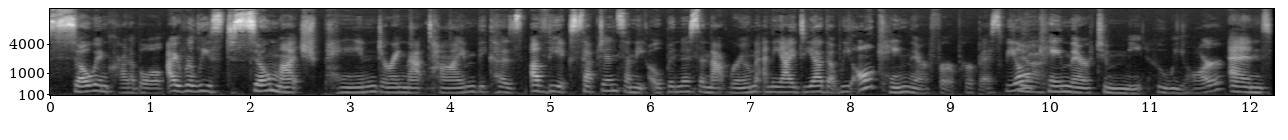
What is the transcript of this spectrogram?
so incredible. I released so much pain during that time because of the acceptance and the openness in that room and the idea that we all came there for a purpose. We all yeah. came there to meet who we are and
